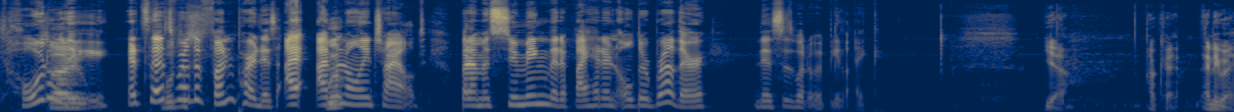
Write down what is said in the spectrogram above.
Totally. it's that's we'll where the fun part is. I, I'm an only child, but I'm assuming that if I had an older brother, this is what it would be like. Yeah. Okay. Anyway,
